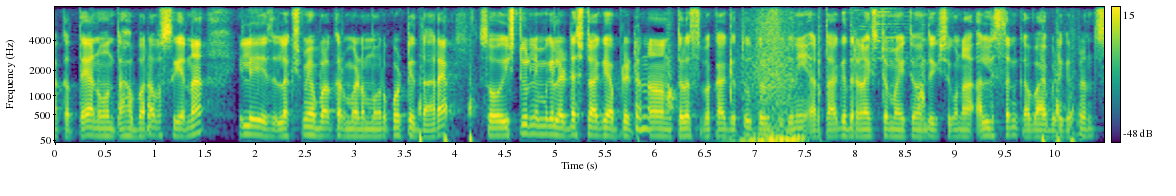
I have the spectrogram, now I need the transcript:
ಆಗುತ್ತೆ ಅನ್ನುವಂತಹ ಭರವಸೆಯನ್ನು ಇಲ್ಲಿ ಲಕ್ಷ್ಮೀ ಬಾಳ್ಕರ್ ಮೇಡಮ್ ಅವರು ಕೊಟ್ಟಿದ್ದಾರೆ. ಸೊ ಇಷ್ಟು ನಿಮಗೆ ಲೇಟೆಸ್ಟ್ ಆಗಿ ಅಪ್ಡೇಟನ್ನು ನಾನು ತಿಳಿಸಬೇಕಾಗಿತ್ತು. ತಿಳಿಸಿದ್ದೀನಿ. ಅರ್ಥ ಆಗಿದ್ರೆ ನೆಕ್ಸ್ಟ್ ಮಾಹಿತಿ ಒಂದಿಗೆ ಸಿಗೋಣ ಅಲ್ಲಿ ತನಕ ಬಾಯ್ ಬಿಡಿಗೆ ಫ್ರೆಂಡ್ಸ್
